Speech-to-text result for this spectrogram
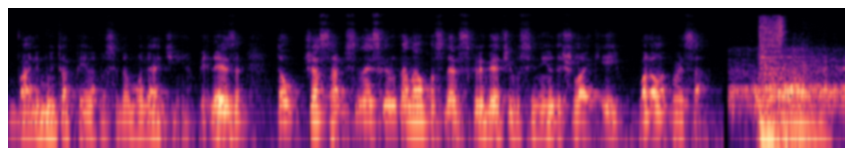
vale muito a pena você dar uma olhadinha, beleza? Então já sabe, se não é inscrito no canal, considere se inscrever, ativa o sininho, deixa o like e bora lá começar. Bom,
